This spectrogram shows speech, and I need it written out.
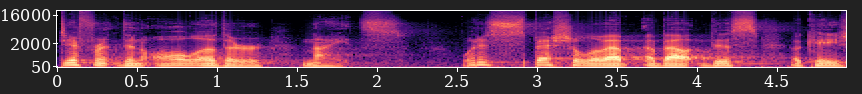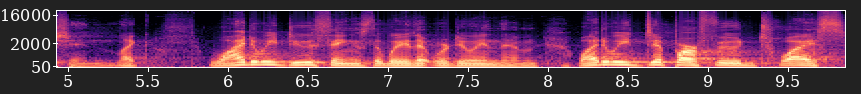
different than all other nights? What is special about, about this occasion? Like, Why do we do things the way that we're doing them? Why do we dip our food twice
